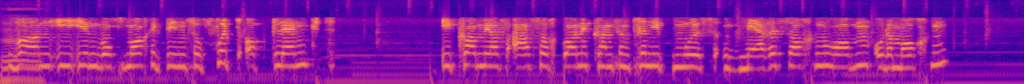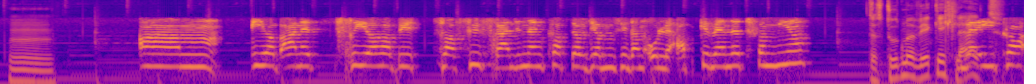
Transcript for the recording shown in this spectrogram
wenn ich irgendwas mache, ich bin sofort abgelenkt. Ich kann mich auf eine Sache gar nicht konzentrieren, ich muss mehrere Sachen haben oder machen. Hm. Ähm, ich habe auch nicht, früher habe ich zwar viele Freundinnen gehabt, aber die haben sich dann alle abgewendet von mir. Das tut mir wirklich Weil leid. ich kann,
